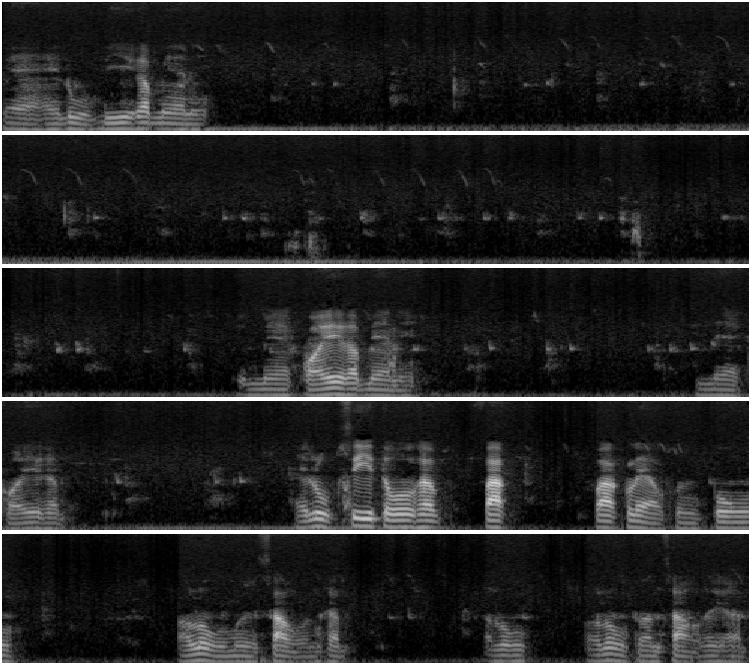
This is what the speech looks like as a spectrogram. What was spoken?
แม่ให้ลูกดีครับแม่นี่ นี่ครับ เป็นแม่ก้อยครับแม่นี่แม่ก้อยครับ ให้ลูกซี่โตครับ ปักปักแล้วเพิ่งปรุงเอาลงมือเสาร์นครับเอาลงเอาลงตอนเสาร์เลยครับ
